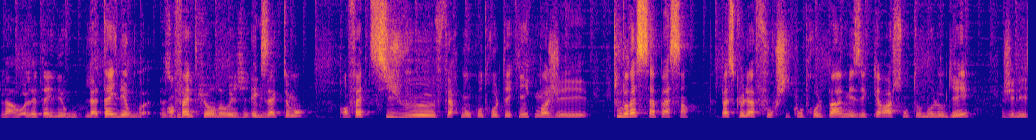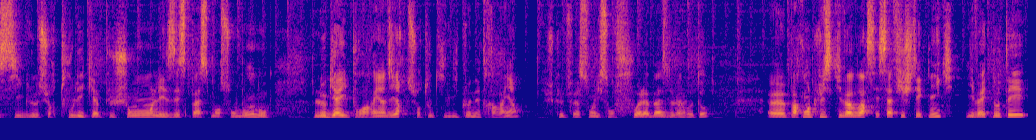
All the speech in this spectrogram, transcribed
La, la taille des roues. la taille des roues. Ouais, parce en que fait, plus en origine. Exactement. En fait, si je veux faire mon contrôle technique, moi j'ai tout le reste ça passe, hein. parce que la fourche il contrôle pas, mes éclairages sont homologués, j'ai les sigles sur tous les capuchons, les espacements sont bons, donc le gars il pourra rien dire, surtout qu'il n'y connaîtra rien, puisque de toute façon il s'en fout à la base de la Ouais. moto. Euh, par contre, lui ce qu'il va voir c'est sa fiche technique, il va être noté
